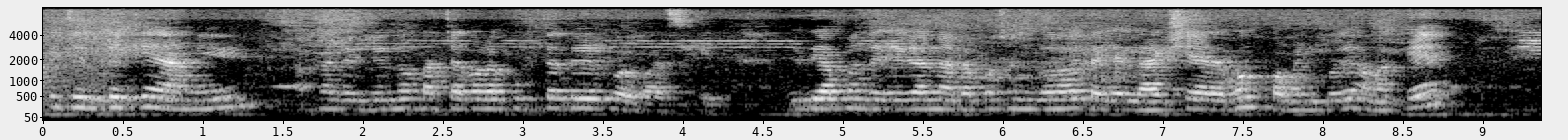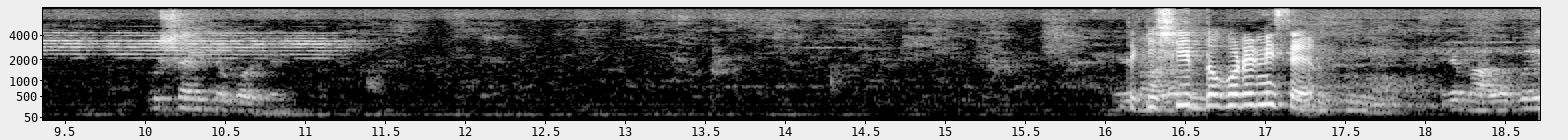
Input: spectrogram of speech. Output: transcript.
কিচেন থেকে আমি আপনাদের জন্য কাঁচা কলা কুর্তা তৈরি করব আজকে। যদি আপনাদের এই রান্নাটা পছন্দ হয় তাহলে লাইক শেয়ার এবং কমেন্ট করে আমাকে উৎসাহিত করবেন। এটা কি সিদ্ধ করে নিছেন এটা ভালো করে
